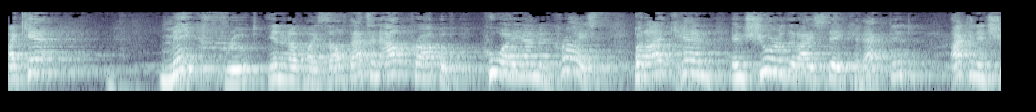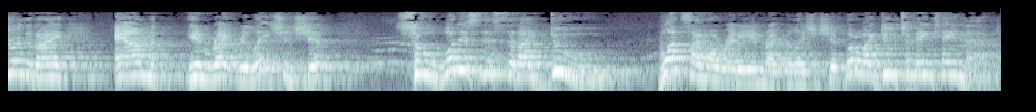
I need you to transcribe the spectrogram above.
I can't make fruit in and of myself. That's an outcrop of who I am in Christ. But I can ensure that I stay connected. I can ensure that I am in right relationship. So what is this that I do once I'm already in right relationship? What do I do to maintain that?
